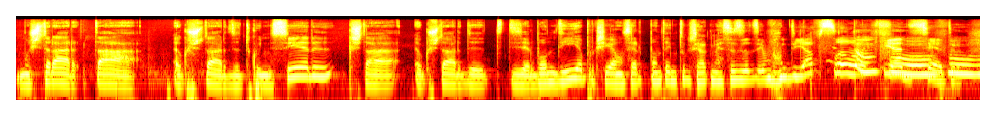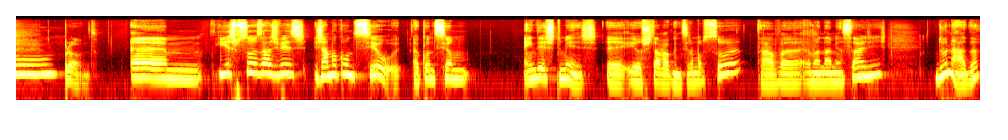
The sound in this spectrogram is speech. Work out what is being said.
mostrar que está a gostar de te conhecer, que está a gostar de te dizer bom dia, porque chega a um certo ponto em que tu já começas a dizer bom dia à pessoa, Tão e etc. fofo. Pronto. Ahm, e as pessoas às vezes, já me aconteceu, aconteceu-me ainda este mês. eh, eu estava a conhecer uma pessoa, estava a mandar mensagens, do nada,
